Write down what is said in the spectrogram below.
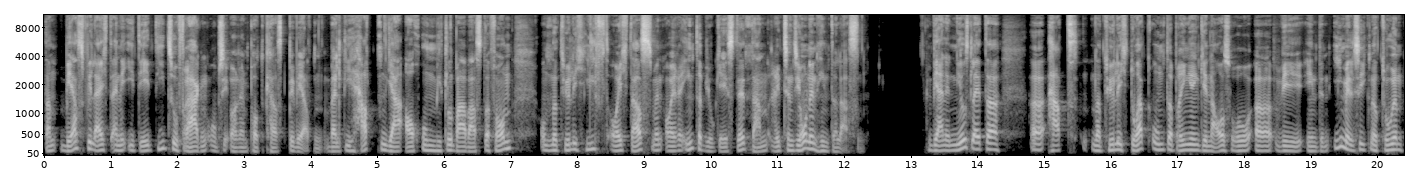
dann wäre es vielleicht eine Idee, die zu fragen, ob sie euren Podcast bewerten, weil die hatten ja auch unmittelbar was davon. Und natürlich hilft euch das, wenn eure Interviewgäste dann Rezensionen hinterlassen. Wer einen Newsletter äh, hat, natürlich dort unterbringen, genauso äh, wie in den E-Mail-Signaturen,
